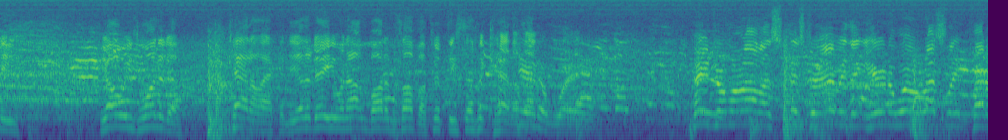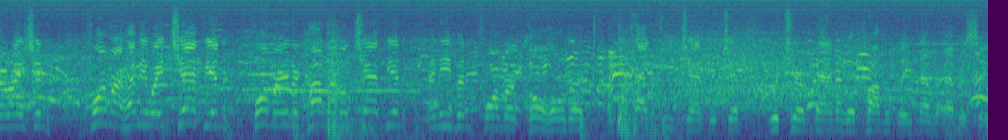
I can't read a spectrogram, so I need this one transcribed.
he, he always wanted a Cadillac, and the other day he went out and bought himself a 57 Cadillac. Get away. Pedro Morales, Mr. Everything here in the World Wrestling Federation, former heavyweight champion, former Intercontinental champion, and even former co-holder of the Tag Team Championship, which your man will probably never ever see.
